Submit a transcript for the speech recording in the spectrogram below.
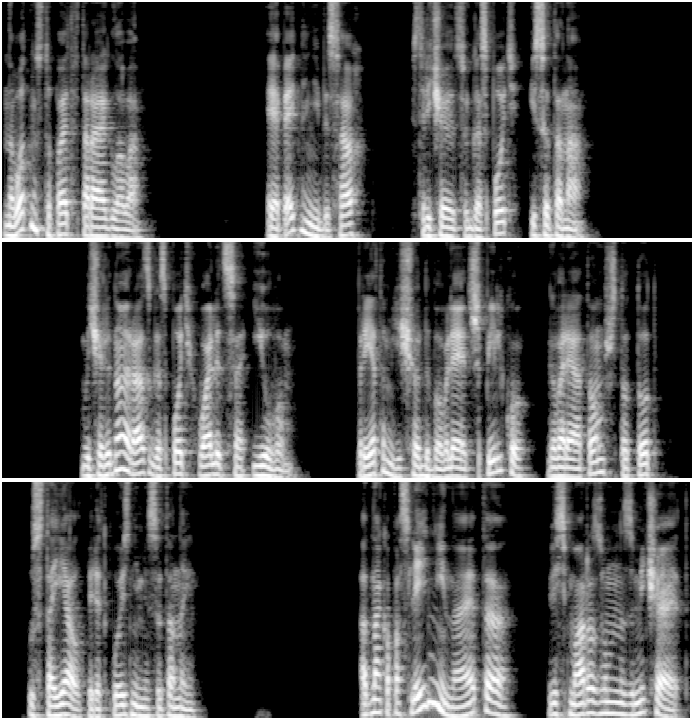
Но вот наступает вторая глава. И опять на небесах встречаются Господь и сатана. в очередной раз Господь хвалится Иовом. При этом еще добавляет шпильку, говоря о том, что тот устоял перед кознями сатаны. Однако последний на это весьма разумно замечает.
